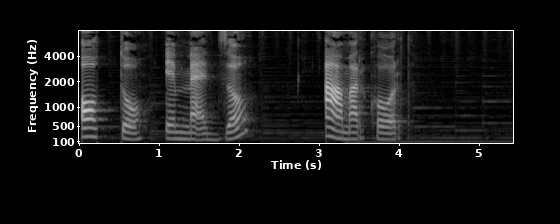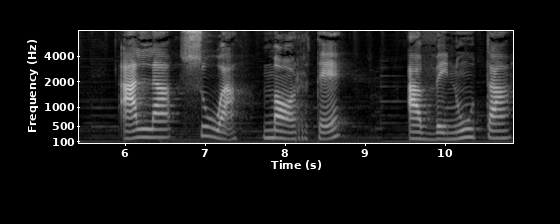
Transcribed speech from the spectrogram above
Otto e mezzo, Amarcord. Alla sua morte, avvenuta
